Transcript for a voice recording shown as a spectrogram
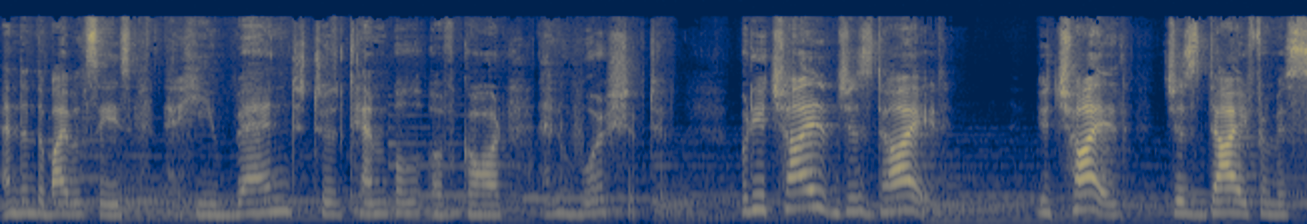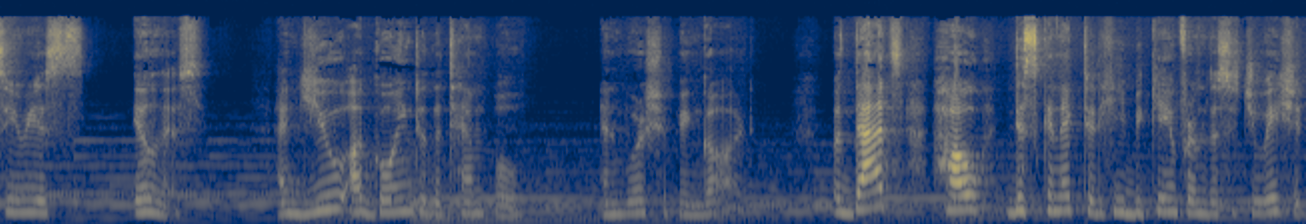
And then the Bible says that he went to the temple of God and worshiped him. But your child just died. Your child just died from a serious illness. And you are going to the temple and worshiping God. But that's how disconnected he became from the situation.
